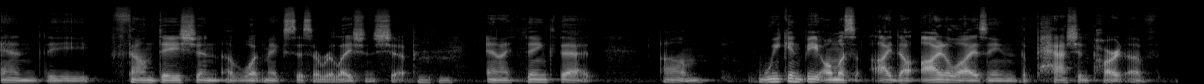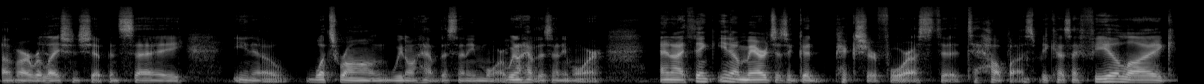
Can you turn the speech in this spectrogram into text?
and the foundation of what makes this a relationship. And I think that um, we can be almost idol- idolizing the passion part of, of our relationship and say, you know, what's wrong? We don't have this anymore. We don't have this anymore. And I think, you know, marriage is a good picture for us to, to help us because I feel like,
